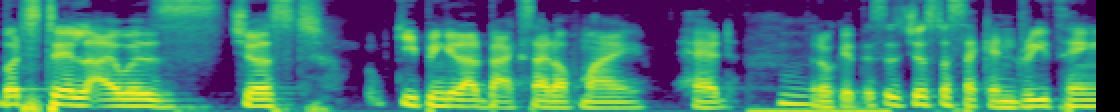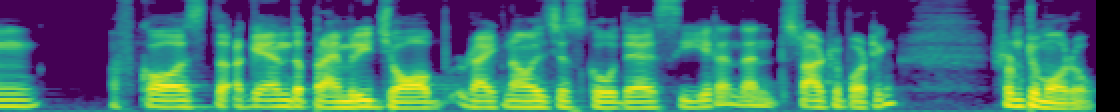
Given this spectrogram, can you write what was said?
but still I was just keeping it at backside of my head that okay, this is just a secondary thing. Of course, the, again, the primary job right now is just go there, see it, and then start reporting from tomorrow.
